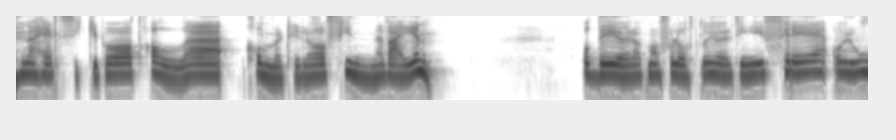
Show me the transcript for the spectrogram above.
Hun er helt sikker på at alle kommer til å finne veien. Og det gjør at man får lov til å gjøre ting i fred og ro.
